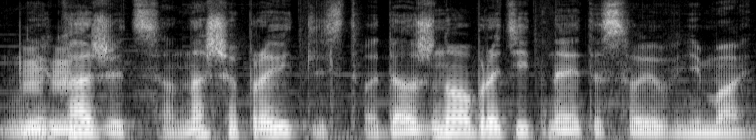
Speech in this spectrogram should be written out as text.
мне кажется, наше правительство должно обратить на это свое внимание.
